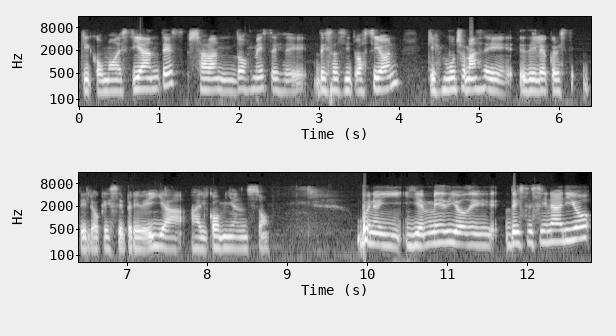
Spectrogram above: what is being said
que como decía antes, ya van dos meses de, esa situación, que es mucho más de, lo que, se preveía al comienzo. Bueno, y, en medio de, ese escenario,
